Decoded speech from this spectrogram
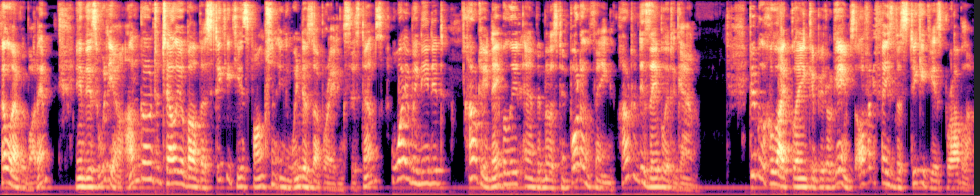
Hello everybody! In this video I'm going to tell you about the sticky keys function in Windows operating systems, why we need it, how to enable it and the most important thing, how to disable it again. People who like playing computer games often face the sticky keys problem.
